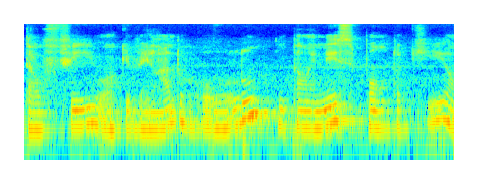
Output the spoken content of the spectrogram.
tá o fio, ó, que vem lá do rolo. Então, é nesse ponto aqui, ó.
